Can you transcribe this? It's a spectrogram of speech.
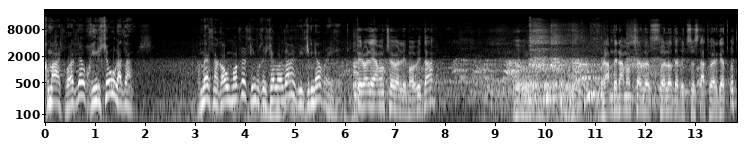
ხმას ვაძლევ ღირსეულ ადამიანს ამერთმა გაუმორთოს იმ ღირსეულ ადამიანს ვინც იქნება პრეზიდენტი პირველი ამორჩეველი მოვიდა რამდენ ამორჩევლებს ველოდებით ზუსტად ვერ გეტყვით,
